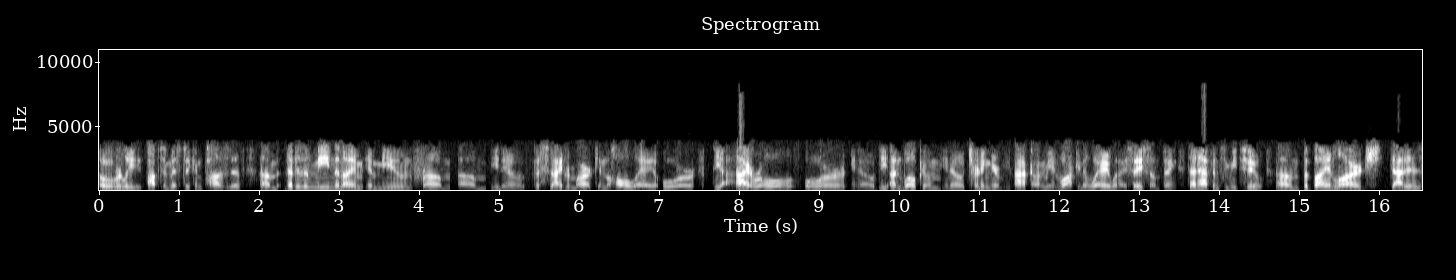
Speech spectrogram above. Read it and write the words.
overly optimistic and positive. Um, that doesn't mean that I'm immune from, um, you know, the snide remark in the hallway or the eye roll or, you know, know, the unwelcome, you know, turning your back on me and walking away when I say something. That happens to me too. Um, but by and large, that is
